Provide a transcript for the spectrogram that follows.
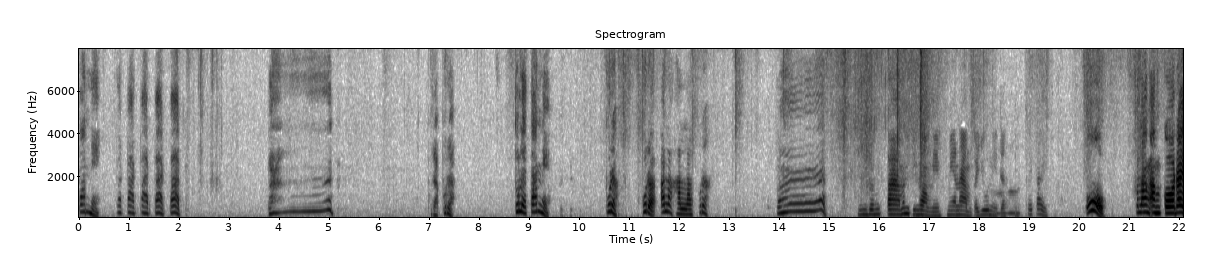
ตันเนี่ยปาดปาดปาดปาดปาดปาดพูดะพูดะตุเลตันเนี่ย pura pura ala hala pura ปาด เบิ่งปลามันพี่น้องนี่แม่น้ำก็อยู่นี่จ้ะใกล้ๆโอ้ฝรั่งอังกอร์ได้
